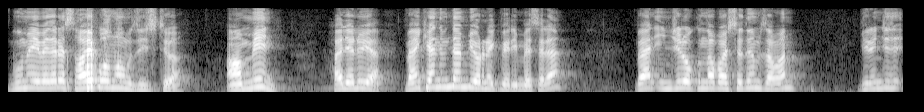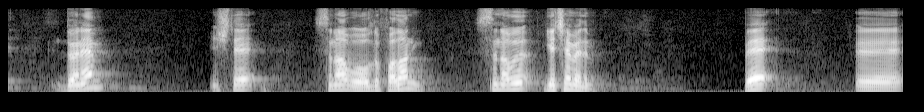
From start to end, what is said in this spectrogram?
bu meyvelere sahip olmamızı istiyor. Amin. Haleluya. Ben kendimden bir örnek vereyim mesela. Ben İncil okuluna başladığım zaman birinci dönem işte sınav oldu falan. Sınavı geçemedim. Ve e,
